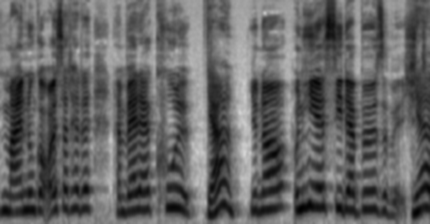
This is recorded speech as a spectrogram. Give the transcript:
Meinung geäußert hätte, dann wäre der cool, Ja, you know? Und hier ist sie der Bösewicht. ja,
